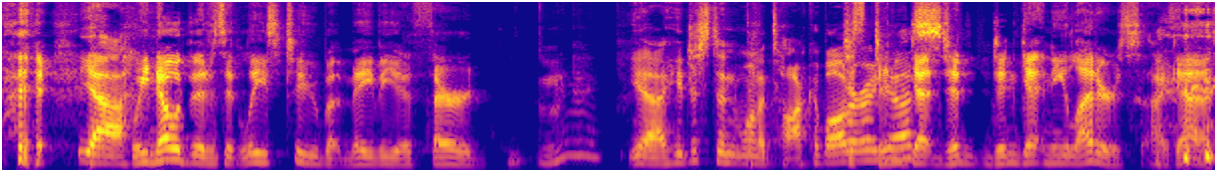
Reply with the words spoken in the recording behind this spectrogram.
yeah, we know there's at least two, but maybe a third. Mm. Yeah, he just didn't want to talk about just her. I didn't guess get didn't, didn't get any letters. I guess.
